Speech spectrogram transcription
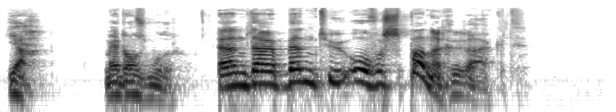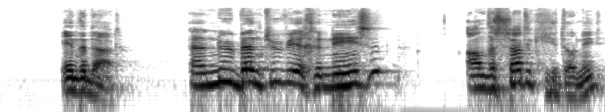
Ja, met ons moeder. En daar bent u overspannen geraakt? Inderdaad. En nu bent u weer genezen? Anders zat ik hier toch niet?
